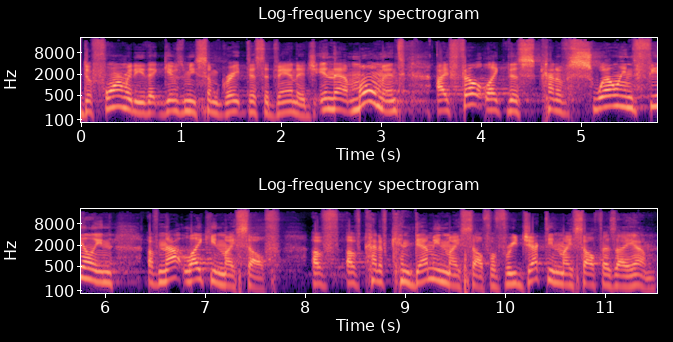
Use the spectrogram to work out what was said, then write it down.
deformity that gives me some great disadvantage. In that moment, I felt like this kind of swelling feeling of not liking myself, of, of kind of condemning myself, of rejecting myself as I am,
